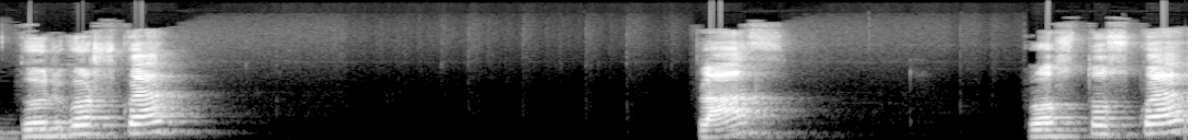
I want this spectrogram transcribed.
দৈর্ঘ্য স্কোয়ার প্লাস প্রস্থ স্কোয়ার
